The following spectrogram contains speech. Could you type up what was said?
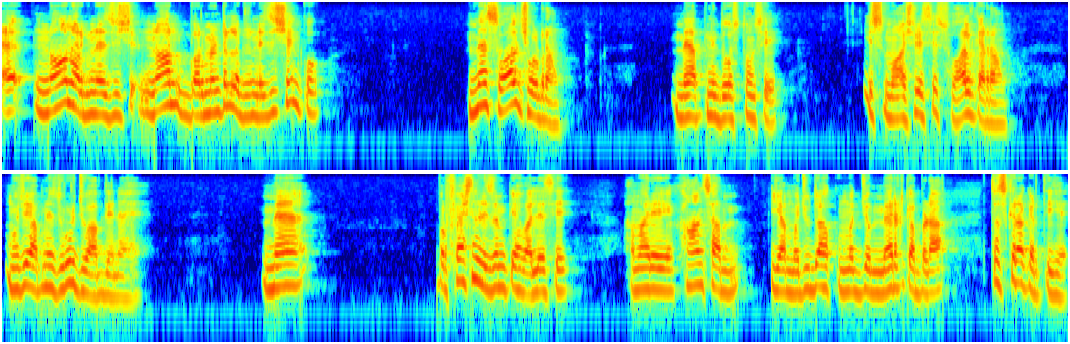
non organisation non governmental organisation को? मैं सवाल छोड़ रहा हूँ। मैं अपने दोस्तों से इस माशरे से सवाल कर रहा हूँ। मुझे आपने ज़रूर जवाब देना है। मैं प्रोफेशनलिज्म के हवाले से हमारे खान साहब या मौजूदा हुकूमत जो मेरिट का बड़ा तस्करा करती है,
